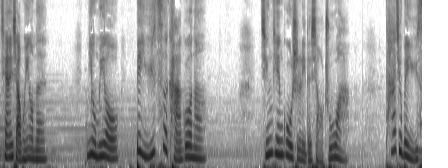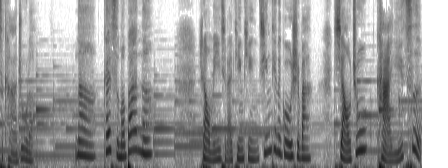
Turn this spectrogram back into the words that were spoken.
亲爱的小朋友们，你有没有被鱼刺卡过呢？今天故事里的小猪啊，它就被鱼刺卡住了，那该怎么办呢？让我们一起来听听今天的故事吧。小猪卡鱼刺。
